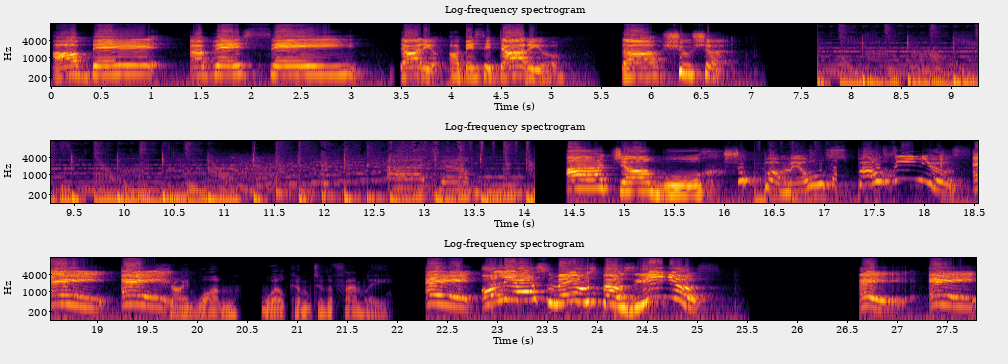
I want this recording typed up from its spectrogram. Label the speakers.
Speaker 1: Abe, abecedario, abecedario da Xuxa, Ajamur.
Speaker 2: Chupa meus pauzinhos!
Speaker 1: Ei, ei,
Speaker 3: Shine 1, welcome to the family.
Speaker 1: ei, olha meus pauzinhos! Hey, hey.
